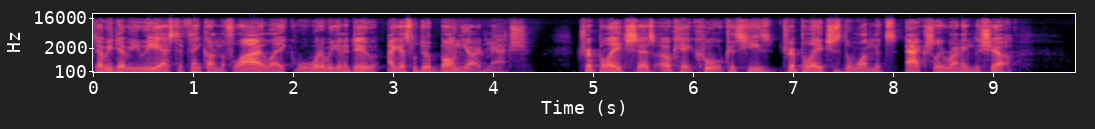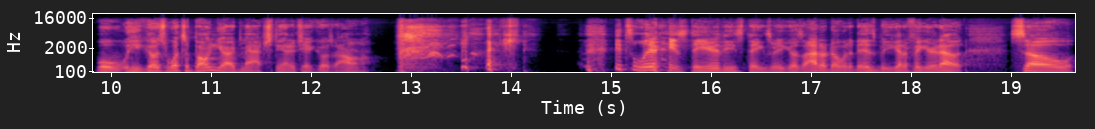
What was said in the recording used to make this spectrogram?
WWE has to think on the fly, like, well, what are we going to do? I guess we'll do a boneyard match. Triple H says, okay, cool, because he's Triple H is the one that's actually running the show. Well, he goes, what's a boneyard match? The Undertaker goes, I don't know. like, it's hilarious to hear these things where he goes, I don't know what it is, but you got to figure it out. So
